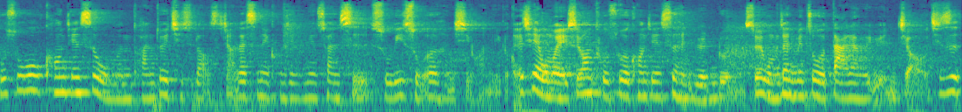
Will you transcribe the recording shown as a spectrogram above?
图书空间是我们团队其实老实讲，在室内空间里面算是数一数二很喜欢的一个，而且我们也希望图书的空间是很圆润的，所以我们在里面做了大量的圆角。其实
